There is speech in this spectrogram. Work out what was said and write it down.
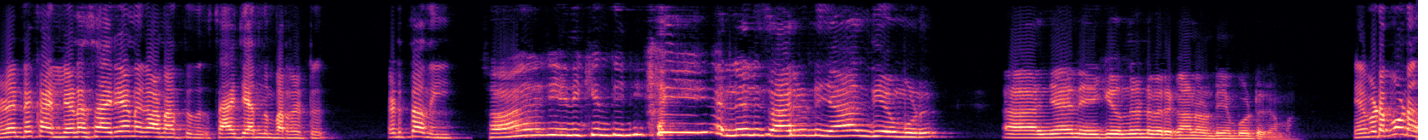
എടാ എന്റെ കല്യാണ സാരിയാണ് കാണാത്തത്. സാരിയാന്നും പറഞ്ഞിട്ട്. എടുത്താ നീ? സാരി എനിക്ക് എന്തിനി അല്ലെങ്കിൽ സാരി ഉണ്ട് ഞാൻ എന്ത് ചെയ്യാൻ പോണ്? ആ, ഞാൻ എനിക്ക് ഒന്ന് രണ്ട് പേരെ കാണാനുണ്ട്. ഞാൻ പോയിട്ട് വരാം അമ്മ. എവിടെ പോണ്?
